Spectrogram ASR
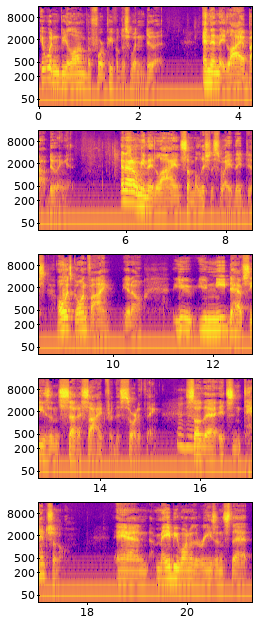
it wouldn't be long before people just wouldn't do it. And then they lie about doing it. And I don't mean they lie in some malicious way. They just, oh, it's going fine, you know. You you need to have seasons set aside for this sort of thing mm-hmm. so that it's intentional. And maybe one of the reasons that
